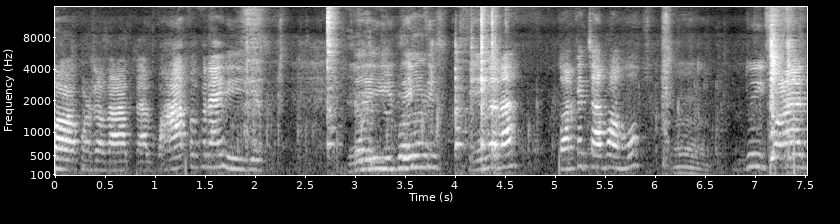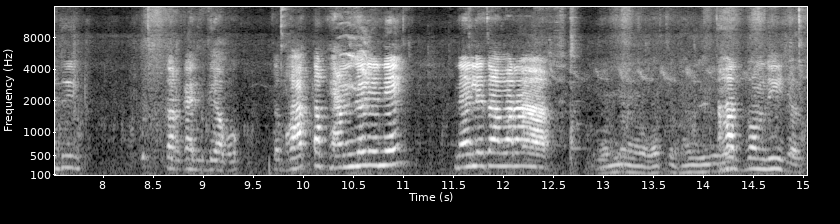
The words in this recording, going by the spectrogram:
বাবা কটা দাঁড়াচ্ছে আর ভাতও প্রায় হয়ে গেছে। এবার তরকারি চাপাবো। দুই কড়াই দুই তরকারি দেবো তো ভাতটা ফ্যান জড়ে নেই। নাইলে তো আবার হাত বন্ধ হয়ে যাবে।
